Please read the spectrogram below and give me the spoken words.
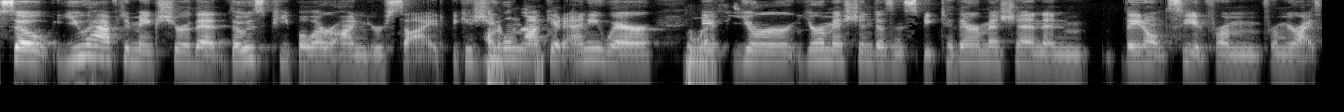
So you have to make sure that those people are on your side because you will 100%. not get anywhere Correct. if your your mission doesn't speak to their mission and they don't see it from from your eyes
